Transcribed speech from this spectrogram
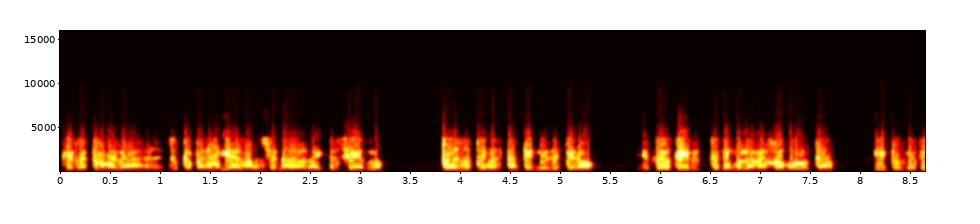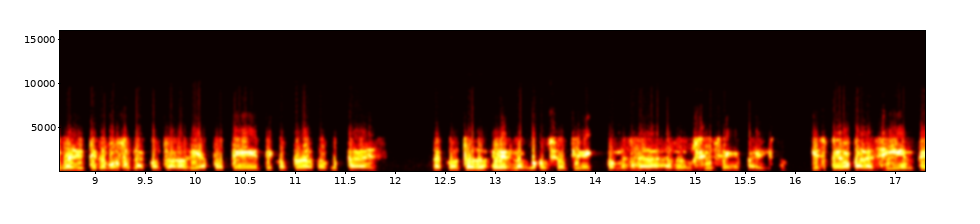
Que retome la, su capacidad sancionadora, hay que hacerlo todos esos temas están pendientes, creo que tenemos la mejor voluntad y porque al final si tenemos una Contraloría potente, con todas las facultades, la, eh, la corrupción tiene que comenzar a reducirse en el país. Y espero para la siguiente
